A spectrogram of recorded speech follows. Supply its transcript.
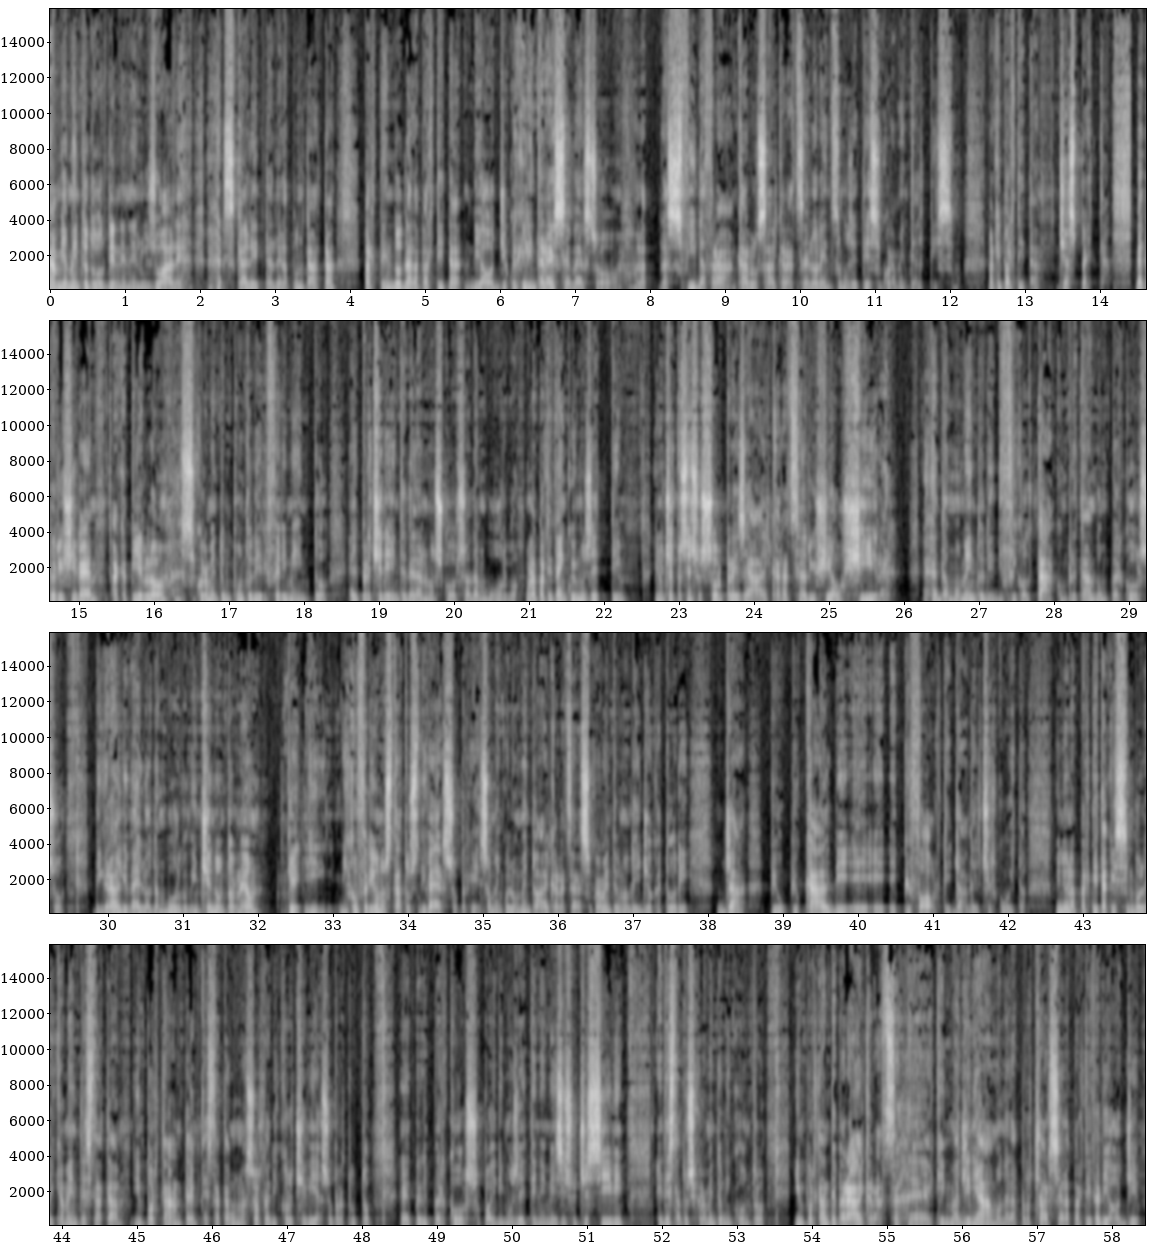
Cambiamento d'ordine nell'usuale scaletta della puntata, partendo dalla partita di oggi, perché l'interesse verso la, la sfida fra Carlos Alcaraz e Lorenzo Musetti è sicuramente altissimo. Ma che partita ci aspetta? Beh, per riuscire a capirlo, sicuramente un punto di riferimento è il precedente dell'anno scorso ad Amburgo, una partita in cui Musetti in un certo senso sorprese Alcaraz, riuscì a uscire eh, da un momento di difficoltà, completando un percorso di gran livello ad Amburgo, vincendo un torneo che gli, gli conferiva uno status diverso, perché insomma in quel momento Alcaraz era sicuramente uno dei giocatori già più, più caldi e, e, e, più forti già del circuito. Quindi una partita che simbolicamente è stata importante, è stata una sorta di crocevia, soprattutto eh, per il percorso poi di Musetti nei mesi successivi, ed è stato sicuramente un incontro importante per Alcaraz, eh, che immaginiamo nell'approcciarsi alla partita di oggi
